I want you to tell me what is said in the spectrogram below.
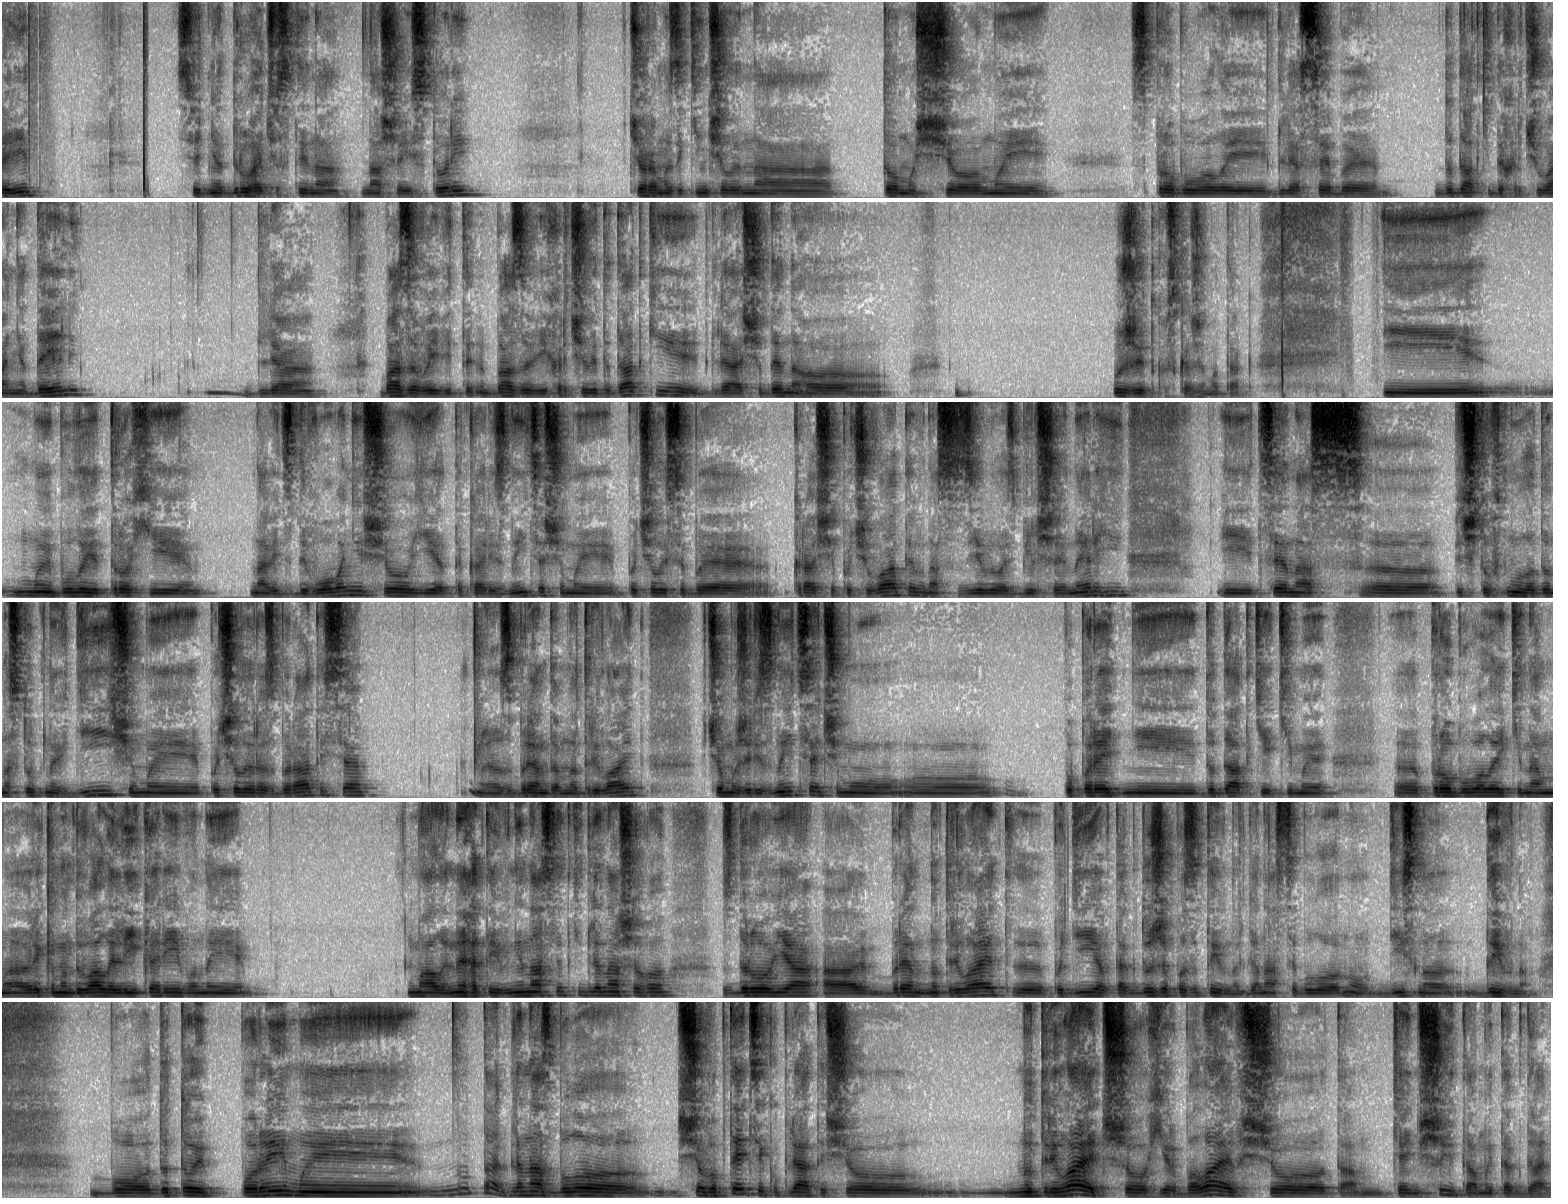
привіт! Сьогодні друга частина нашої історії. Вчора ми закінчили на тому, що ми спробували для себе додатки до харчування Daily для базові, базові харчові додатки для щоденного ужитку, скажімо так. І ми були трохи навіть здивовані, що є така різниця, що ми почали себе краще почувати, в нас з'явилось більше енергії, і це нас е, підштовхнуло до наступних дій, що ми почали розбиратися е, з брендом Nutrilite. В чому ж різниця? Чому о, попередні додатки, які ми е, пробували, які нам е, рекомендували лікарі, вони мали негативні наслідки для нашого здоров'я, а бренд Nutrilite е, подіяв так дуже позитивно. Для нас це було ну, дійсно дивно. Бо до тої пори ми, ну так, для нас було що в аптеці купляти, що Nutrilite, що Herbalife, що там Тяньши там і так далі.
